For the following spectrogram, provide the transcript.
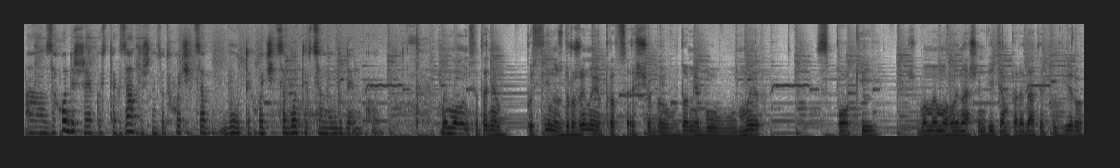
а, Заходиш якось так затишно, тут хочеться бути, хочеться бути в цьому будинку. Ми молимося Таня постійно з дружиною про це, щоб в домі був мир, спокій, щоб ми могли нашим дітям передати ту віру,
